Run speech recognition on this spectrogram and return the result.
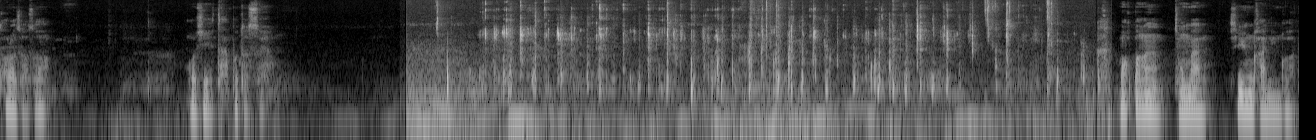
털어져서 옷이 다 묻었어요. 먹방은 정말 쉬운 거 아닌 것 같아요.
